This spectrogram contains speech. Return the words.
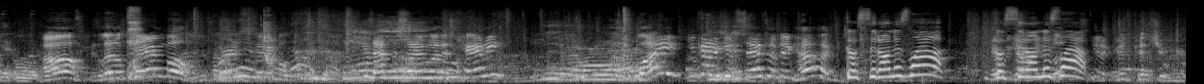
get a little. Oh, little Campbell. Where's Campbell? Is that the same one as Cammy? Wait, you gotta give Santa a big hug. Go sit on his lap. Here Go we sit on his Let's lap. get a good picture here.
